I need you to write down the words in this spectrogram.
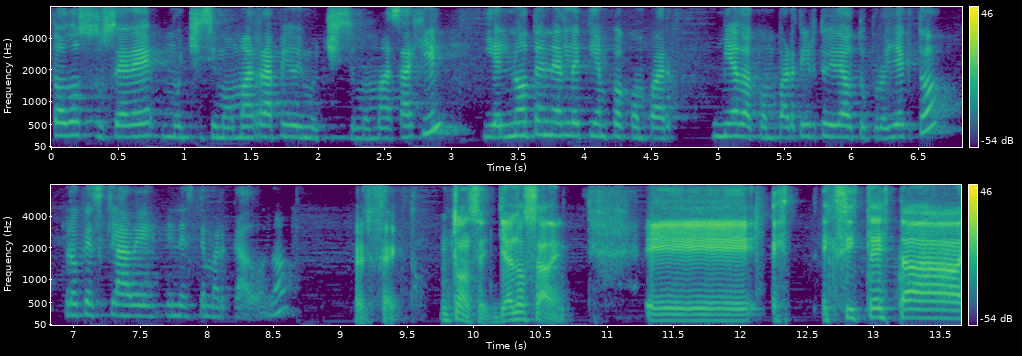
todo sucede muchísimo más rápido y muchísimo más ágil y el no tenerle tiempo a miedo a compartir tu idea o tu proyecto, creo que es clave en este mercado, ¿no? Perfecto. Entonces, ya lo saben. Eh, existe esta,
